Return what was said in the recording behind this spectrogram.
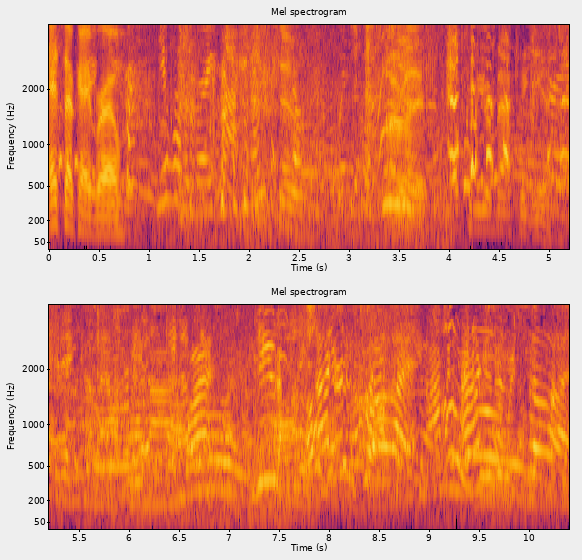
It's okay, bro. You have a great night. You too. All right. you're back again. It didn't come out. What? Dude, oh, action shot. Oh, action shot.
